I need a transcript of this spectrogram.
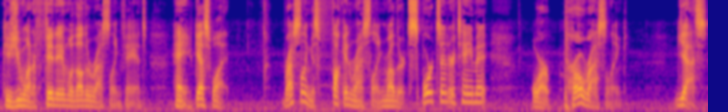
because you want to fit in with other wrestling fans. Hey, guess what? Wrestling is fucking wrestling, whether it's sports entertainment or pro wrestling. Yes,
